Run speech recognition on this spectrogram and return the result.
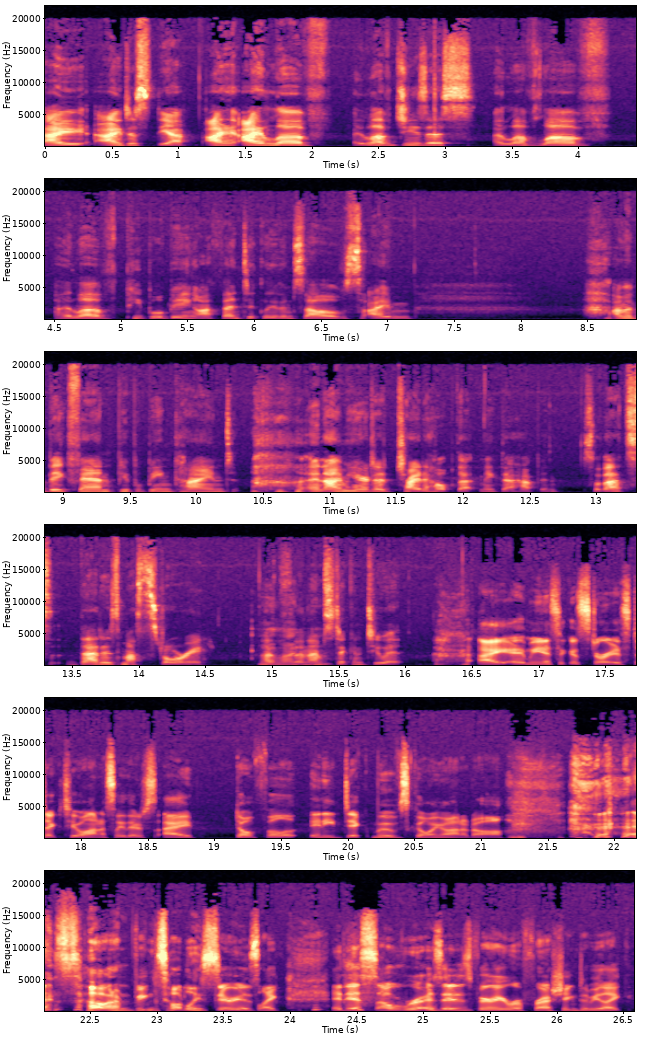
I I just yeah, I I love I love Jesus. I love love. I love people being authentically themselves. I'm I'm a big fan of people being kind, and I'm here to try to help that make that happen. So that's that is my story, That's, like and I'm sticking to it. I, I mean, it's a good story to stick to. Honestly, there's I don't feel any dick moves going on at all. so I'm being totally serious. Like it is so re- it is very refreshing to be like,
